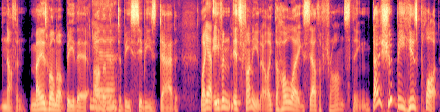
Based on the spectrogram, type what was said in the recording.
nothing. May as well not be there other than to be Sibby's dad. Like Yep. even it's funny, you know, like the whole like South of France thing. That should be his plot.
